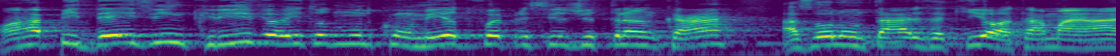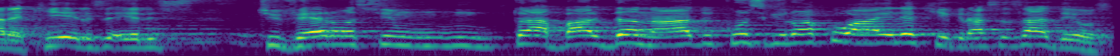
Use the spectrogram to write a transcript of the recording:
uma rapidez incrível aí, todo mundo com medo, foi preciso de trancar. As voluntárias aqui, ó, tá a Maiara aqui, eles, eles tiveram assim um, um, trabalho danado e conseguiram acuar ele aqui, graças a Deus.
